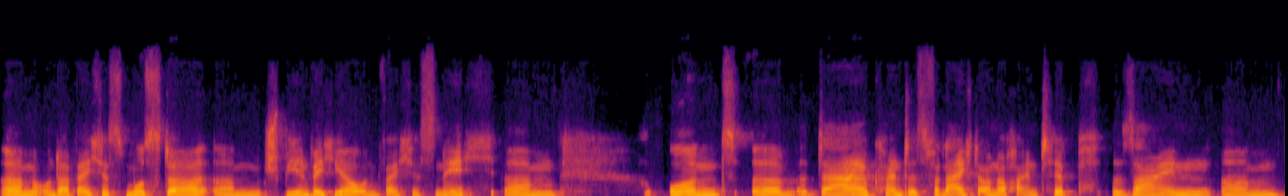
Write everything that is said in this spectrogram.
Ähm, oder welches Muster ähm, spielen wir hier und welches nicht. Ähm, und äh, da könnte es vielleicht auch noch ein Tipp sein, ähm,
